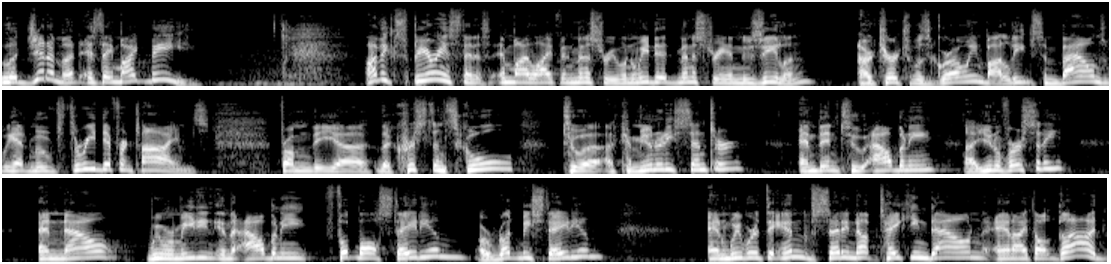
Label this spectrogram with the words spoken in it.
legitimate as they might be. I've experienced this in my life in ministry. When we did ministry in New Zealand, our church was growing by leaps and bounds. We had moved three different times from the, uh, the Christian school to a, a, community center and then to Albany uh, University. And now we were meeting in the Albany football stadium or rugby stadium. And we were at the end of setting up, taking down, and I thought, God,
